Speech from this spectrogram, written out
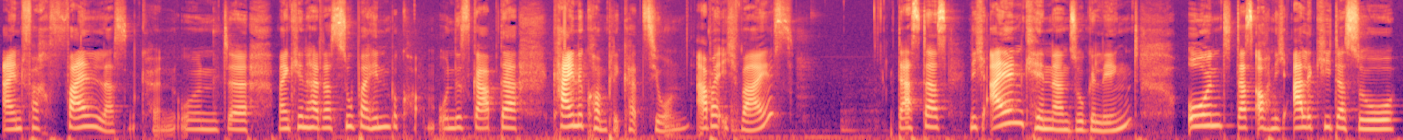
einfach fallen lassen können. Und äh, mein Kind hat das super hinbekommen. Und es gab da keine Komplikationen. Aber ich weiß, dass das nicht allen Kindern so gelingt und dass auch nicht alle Kitas so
